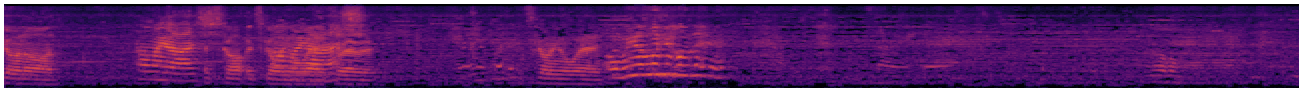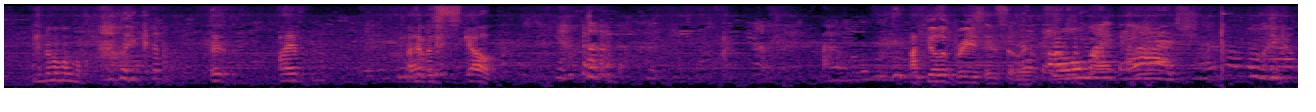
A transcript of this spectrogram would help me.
going on? Oh my gosh. It's go it's oh going Oh away gosh. forever. It's going away. Oh my god, look at all there. No. No. Oh my god. It, I have I have a scalp. I feel the breeze instantly. Oh my gosh. Oh my god.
